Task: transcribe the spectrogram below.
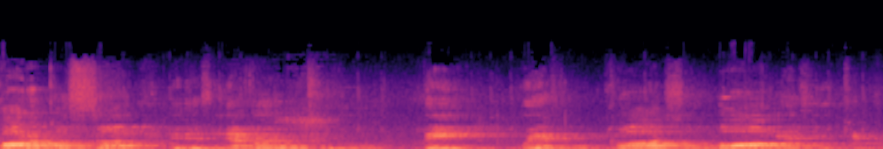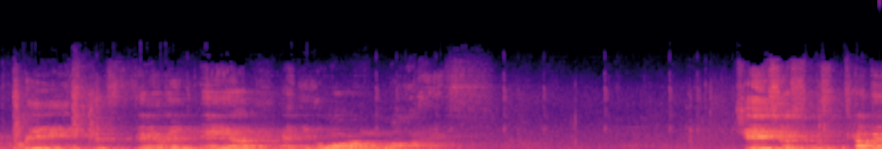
prodigal son, it is never too late with God so long as you can breathe this very air and you are alive. Jesus was telling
